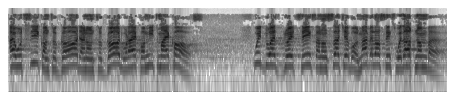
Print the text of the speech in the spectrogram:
I would seek unto God and unto God would I commit my cause. Who doeth great things and unsearchable, marvelous things without number.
